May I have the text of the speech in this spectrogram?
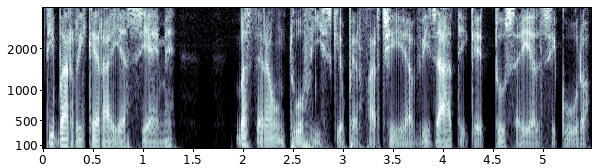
ti barricherai assieme. Basterà un tuo fischio per farci avvisati che tu sei al sicuro.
